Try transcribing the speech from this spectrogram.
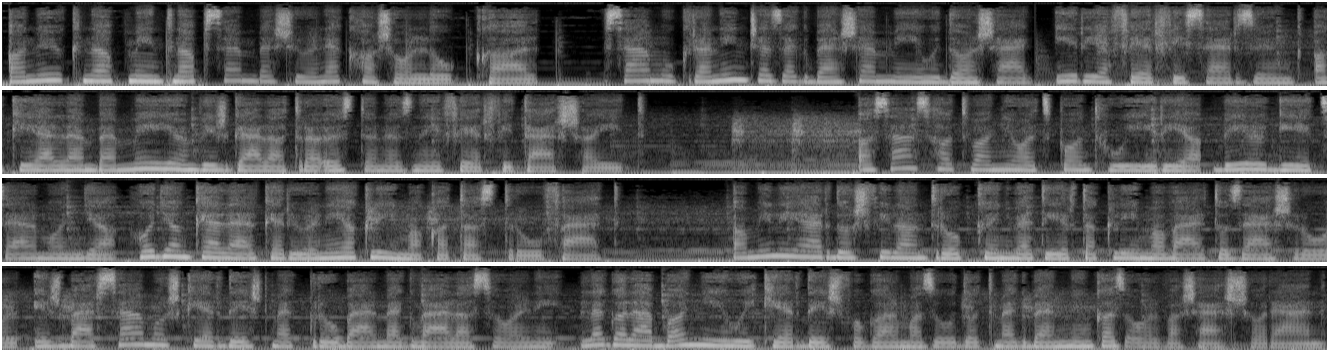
A nők nap mint nap szembesülnek hasonlókkal. Számukra nincs ezekben semmi újdonság, írja férfi szerzőnk, aki ellenben mély önvizsgálatra ösztönözné férfi társait. A 168.hu írja, Bill Gates elmondja, hogyan kell elkerülni a klímakatasztrófát a milliárdos filantróp könyvet írt a klímaváltozásról, és bár számos kérdést megpróbál megválaszolni, legalább annyi új kérdés fogalmazódott meg bennünk az olvasás során.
